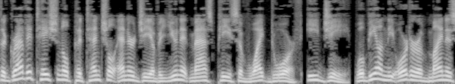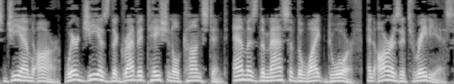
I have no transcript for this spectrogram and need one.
The gravitational potential energy of a unit mass piece of white dwarf, e.g., will be on the order of minus gmr, where g is the gravitational constant, m is the mass of the white dwarf, and r is its radius.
